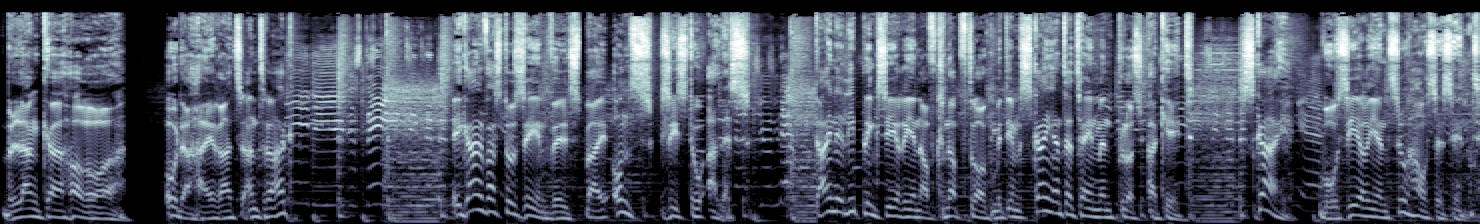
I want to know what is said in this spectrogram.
Blanker Horror. Oder Heiratsantrag? Egal was du sehen willst, bei uns siehst du alles. Deine Lieblingsserien auf Knopfdruck mit dem Sky Entertainment Plus Paket. Sky, wo Serien zu Hause sind.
